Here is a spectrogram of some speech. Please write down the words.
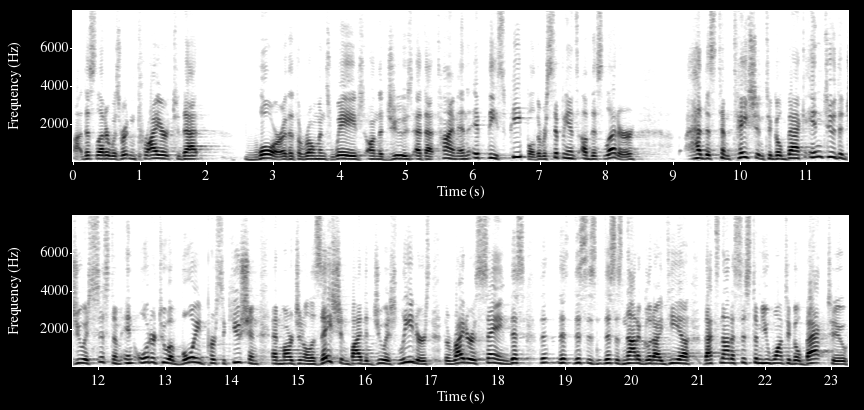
Uh, this letter was written prior to that war that the Romans waged on the Jews at that time. And if these people, the recipients of this letter, had this temptation to go back into the Jewish system in order to avoid persecution and marginalization by the Jewish leaders, the writer is saying this, this, this, is, this is not a good idea. That's not a system you want to go back to.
